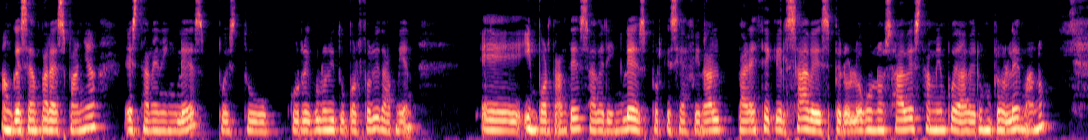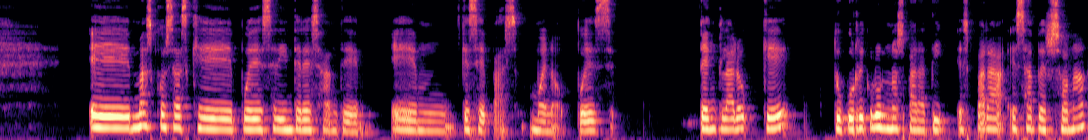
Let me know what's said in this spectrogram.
aunque sean para España, están en inglés, pues tu currículum y tu portfolio también. Eh, importante saber inglés, porque si al final parece que sabes, pero luego no sabes, también puede haber un problema, ¿no? Eh, más cosas que puede ser interesante em, que sepas. Bueno, pues ten claro que Tu currículum no es para ti, es para esa persona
